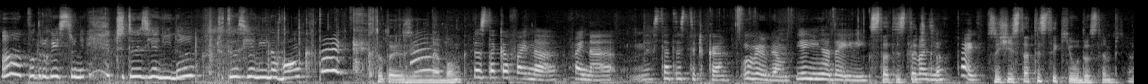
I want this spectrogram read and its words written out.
A, po drugiej stronie, czy to jest Janina? Czy to jest Janina Bąk? Tak! Kto to jest Janina Bąk? To jest taka fajna, fajna statystyczka. Uwielbiam. Janina Daily. Statystyczka? Prowadzi- Tak. W sensie statystyki udostępnia.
